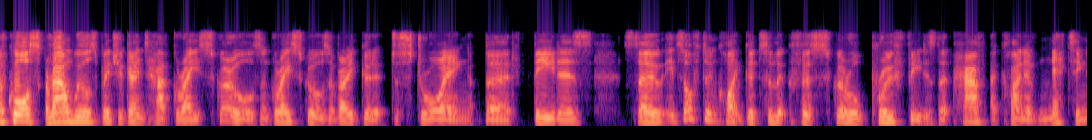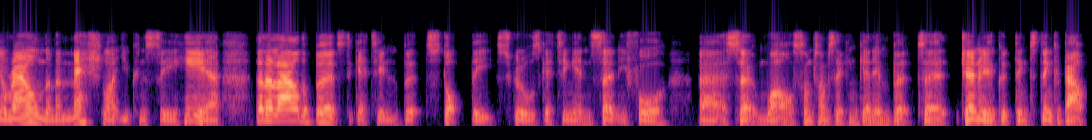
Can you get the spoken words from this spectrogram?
Of course, around Willsbridge, you're going to have grey squirrels, and grey squirrels are very good at destroying bird feeders. So it's often quite good to look for squirrel proof feeders that have a kind of netting around them, a mesh like you can see here, that allow the birds to get in but stop the squirrels getting in, certainly for uh, a certain while. Sometimes they can get in, but uh, generally a good thing to think about.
